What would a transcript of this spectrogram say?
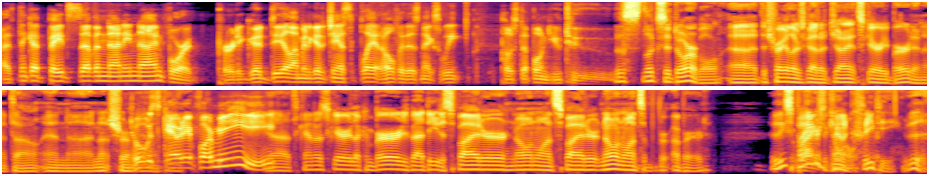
I think I paid seven ninety nine for it. Pretty good deal. I'm going to get a chance to play it. Hopefully this next week. Post up on YouTube. this looks adorable. Uh, the trailer's got a giant scary bird in it, though, and uh, I'm not sure. I'm Too scary for me. Yeah, it's kind of a scary looking bird. He's about to eat a spider. No one wants spider. No one wants a, a bird. These spiders Right, are kind of creepy. Ugh. They're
